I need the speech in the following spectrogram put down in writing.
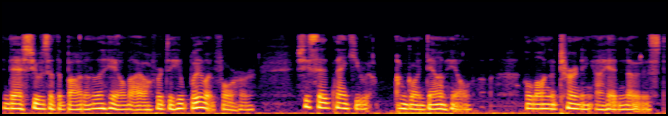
and as she was at the bottom of the hill I offered to wheel it for her. She said, "Thank you, I'm going downhill," along a turning I hadn't noticed.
